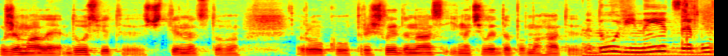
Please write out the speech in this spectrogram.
вже мали досвід з 2014 року, прийшли до нас і почали допомагати. До війни це був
